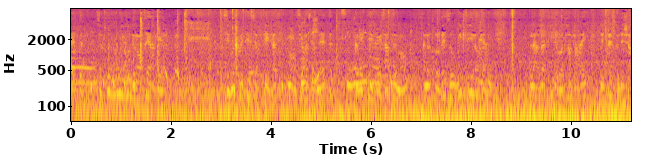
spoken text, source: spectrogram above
Se trouvent au niveau de l'entrée arrière. Si vous souhaitez surfer gratuitement sur. Internet, connectez-vous simplement à notre réseau Wi-Fi local. La batterie de votre appareil est presque déchargée.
